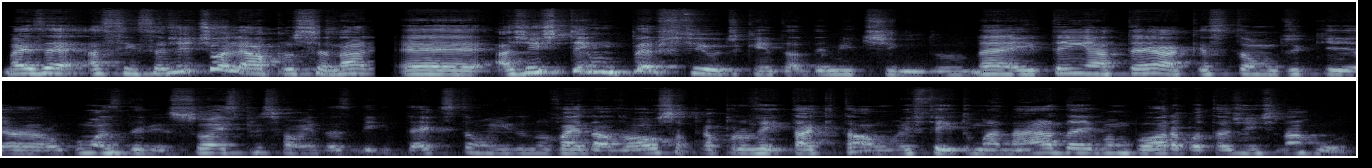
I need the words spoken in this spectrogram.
Mas é assim, se a gente olhar para o cenário, é, a gente tem um perfil de quem está demitindo, né? E tem até a questão de que algumas demissões, principalmente das big techs, estão indo no vai da valsa para aproveitar que está um efeito manada e vão embora botar gente na rua.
